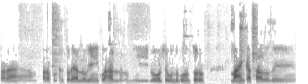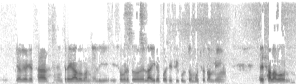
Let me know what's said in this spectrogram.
para, para poder torearlo bien y cuajarlo, ¿no? Y luego el segundo, pues un toro más encastado que, que había que estar entregado con él y, y sobre todo el aire pues dificultó mucho también esa labor, ¿no?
